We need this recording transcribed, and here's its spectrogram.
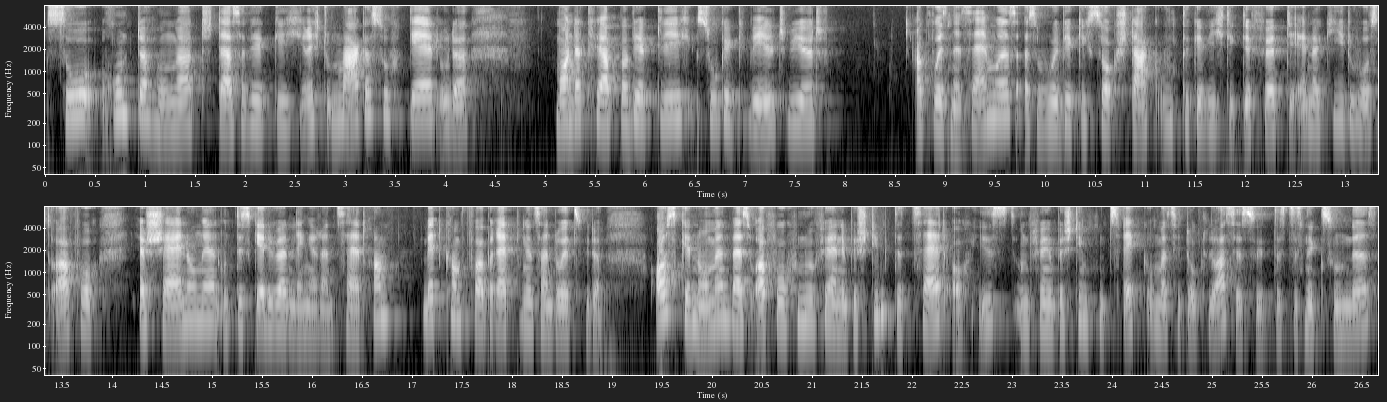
so runterhungert, dass er wirklich Richtung Magersucht geht oder wenn der Körper wirklich so gequält wird, obwohl es nicht sein muss, also wo ich wirklich sage, stark untergewichtig, dir fehlt die Energie, du hast einfach Erscheinungen und das geht über einen längeren Zeitraum. Wettkampfvorbereitungen sind da jetzt wieder ausgenommen, weil es einfach nur für eine bestimmte Zeit auch ist und für einen bestimmten Zweck und man sich da klar sein sollte, dass das nicht gesund ist.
